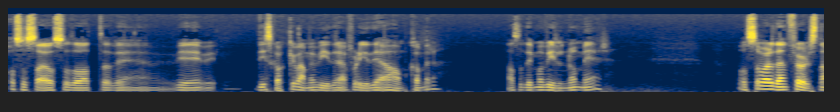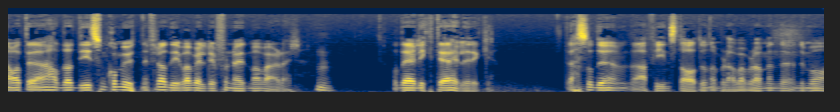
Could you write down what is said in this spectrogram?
og så sa jeg også da at vi, vi, vi, de skal ikke være med videre her fordi de er hamkamera. Altså, de må ville noe mer. Og så var det den følelsen av at jeg hadde de som kom utenfra, de var veldig fornøyd med å være der. Mm. Og det likte jeg heller ikke. Det, altså, det, det er fin stadion og bla, bla, bla, men du, du, må,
